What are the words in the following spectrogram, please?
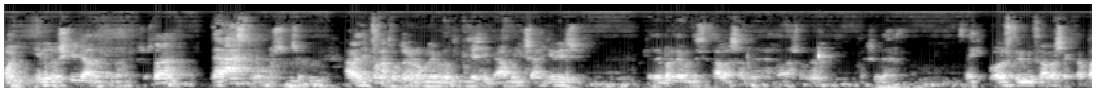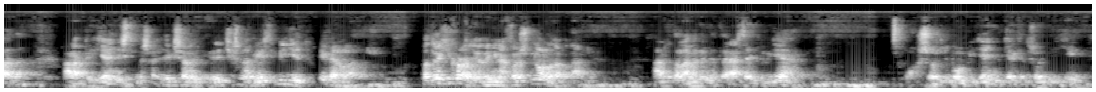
Όχι, είναι λόγω χιλιάδες ποτάμι. Σωστά. Τεράστιο όμως. Άρα λοιπόν αυτό το νερό βλέπω ότι πηγαίνει κάπου και ξαναγυρίζει. Και δεν μπερδεύονται στη θάλασσα με θάλασσα. Ναι. Έχει κόστριμη θάλασσα και τα πάντα. Άρα πηγαίνει στη Μεσαγγλία, ξαναγυρίζει και ξαναβγαίνει στην πηγή του. Τι κάνω λάθος. Μα τρέχει χρόνια, δεν είναι αυτός, είναι όλα τα ποτάμια. Άρα καταλαβαίνετε είναι τεράστια λειτουργία. Όσο λοιπόν πηγαίνει και έρχεται στην γη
